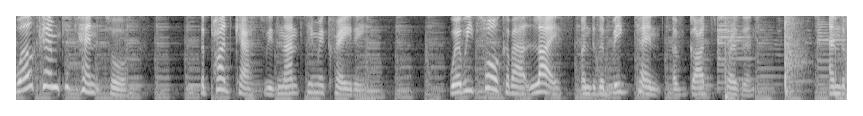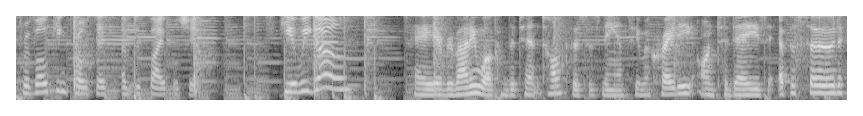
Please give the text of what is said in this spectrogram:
Welcome to Tent Talk, the podcast with Nancy McCready, where we talk about life under the big tent of God's presence and the provoking process of discipleship. Here we go. Hey, everybody, welcome to Tent Talk. This is Nancy McCready. On today's episode,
